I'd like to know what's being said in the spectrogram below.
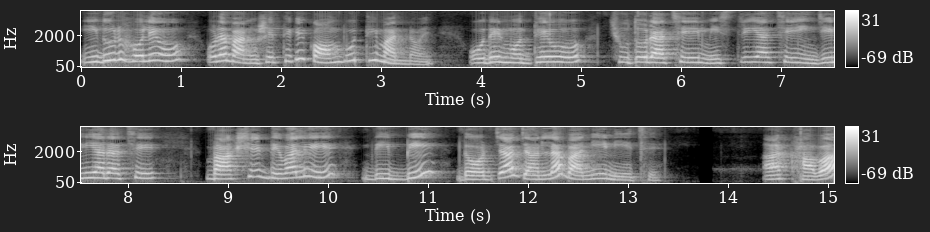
ইঁদুর হলেও ওরা মানুষের থেকে কম বুদ্ধিমান নয়। ওদের মধ্যেও ছুতোর আছে, মিস্ত্রি আছে, ইঞ্জিনিয়ার আছে। বাক্সের দেওয়ালে দিব্যি দরজা, জানলা বানিয়ে নিয়েছে। আর খাওয়া?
